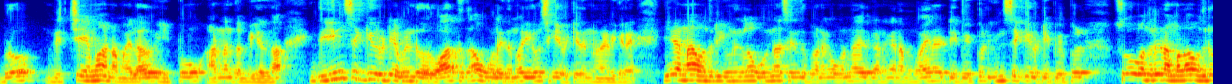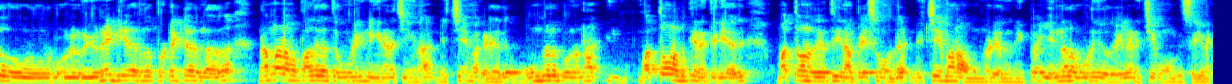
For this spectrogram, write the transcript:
ப்ரோ நிச்சயமாக நம்ம எல்லாரும் இப்போவும் அண்ணன் தம்பிகள் தான். இந்த இன்செக்யூரிட்டி அப்படின்ற ஒரு வார்த்தை தான் உங்களை இந்த மாதிரி யோசிக்க வைக்கிதுன்னு நான் நினைக்கிறேன். ஏன்னா வந்துட்டு இவனுங்களாம் ஒன்றா சேர்ந்து பாருங்க ஒன்றா இருக்கானுங்க. நம்ம minority people insecurity people so வந்துட்டு நம்மலாம் வந்துட்டு ஒரு- ஒரு யுனைட்டியாக இருந்தால் ப்ரொடெக்டாக இருந்தால் தான் நம்ம நம்ம பாதுகாத்துக்க முடியும்னு நீங்கள் நினச்சிங்கன்னா நிச்சயமாக கிடையாது. உங்களுக்கு ஒன்றுனா மற்றவனை பற்றி எனக்கு தெரியாது. மற்றவனை பற்றி நான் பேசவும் இல்லை. நிச்சயமாக நான் உங்க முன்னாடி வந்து நிற்பேன் என்னால் முடிஞ்ச உதவியில் நிச்சயமாக உங்களுக்கு செய்வேன்.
